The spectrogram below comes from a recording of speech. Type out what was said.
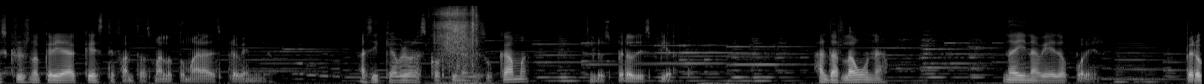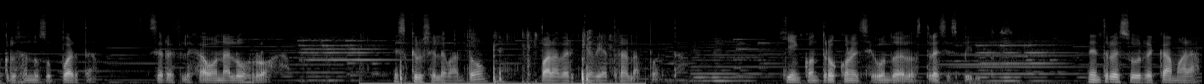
Scrooge no quería que este fantasma lo tomara desprevenido, así que abrió las cortinas de su cama y lo esperó despierto. Al dar la una, nadie había ido por él, pero cruzando su puerta se reflejaba una luz roja. Scrooge se levantó para ver qué había tras la puerta y encontró con el segundo de los tres espíritus, dentro de su recámara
